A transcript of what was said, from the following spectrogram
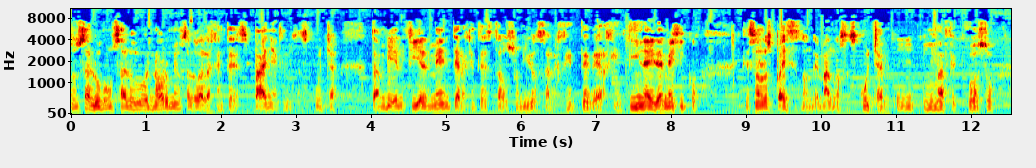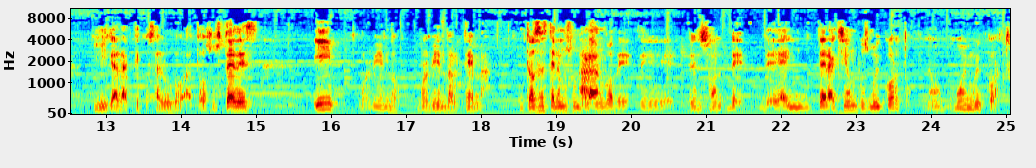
un saludo, un saludo enorme, un saludo a la gente de España que nos escucha también fielmente, a la gente de Estados Unidos, a la gente de Argentina y de México, que son los países donde más nos escuchan. Un, afectuoso y galáctico saludo a todos ustedes. Y volviendo, volviendo al tema. Entonces tenemos un rango de, de- de interacción pues muy corto, ¿no? Muy, muy corto.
